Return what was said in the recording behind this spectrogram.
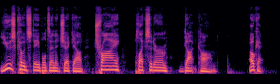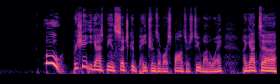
Use code Stapleton at checkout. Try plexaderm.com. Okay. Woo! Appreciate you guys being such good patrons of our sponsors, too, by the way. I got. Uh,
